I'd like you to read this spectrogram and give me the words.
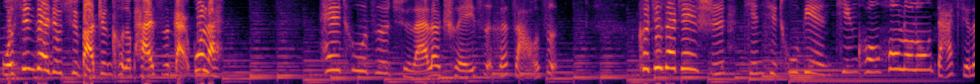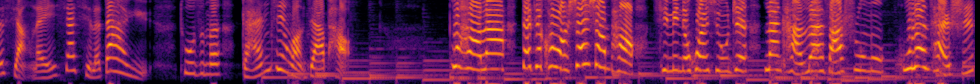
我现在就去把镇口的牌子改过来。”黑兔子取来了锤子和凿子，可就在这时，天气突变，天空轰隆隆打起了响雷，下起了大雨。兔子们赶紧往家跑。不好啦！大家快往山上跑！前面的浣熊镇滥砍乱伐树木，胡乱采石，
